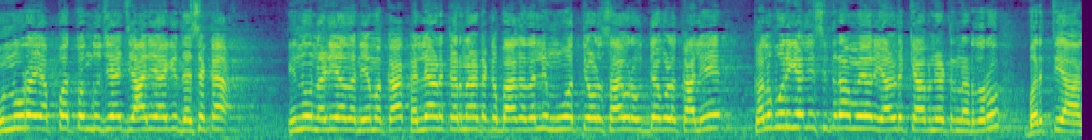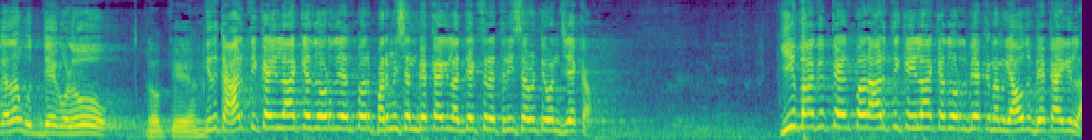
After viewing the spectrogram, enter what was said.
ಮುನ್ನೂರ ಎಪ್ಪತ್ತೊಂದು ಜೆ ಜಾರಿಯಾಗಿ ದಶಕ. ಇನ್ನೂ ನಡೆಯದ ನೇಮಕ ಕಲ್ಯಾಣ ಕರ್ನಾಟಕ ಭಾಗದಲ್ಲಿ ಮೂವತ್ತೇಳು ಸಾವಿರ ಉದ್ಯೋಗಗಳು ಖಾಲಿ. ಕಲಬುರಗಿಯಲ್ಲಿ ಸಿದ್ದರಾಮಯ್ಯ ಅವರು ಎರಡು ಕ್ಯಾಬಿನೆಟ್ ನಡೆದರು ಭರ್ತಿ ಆಗದ ಹುದ್ದೆಗಳು. ಓಕೆ. ಇದಕ್ಕೆ ಆರ್ಥಿಕ ಇಲಾಖೆದವ್ರದ್ದು ಅಂತ ಪರ್ಮಿಷನ್ ಬೇಕಾಗಿಲ್ಲ. ಅಧ್ಯಕ್ಷರೇ ತ್ರೀ ಸೆವೆಂಟಿ ಒನ್ ಜೇಕ ಈ ಭಾಗಕ್ಕೆ ಅಂತ ಆರ್ಥಿಕ ಇಲಾಖೆದವ್ರದ್ದು ಬೇಕು ನಮ್ಗೆ ಯಾವುದು ಬೇಕಾಗಿಲ್ಲ.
